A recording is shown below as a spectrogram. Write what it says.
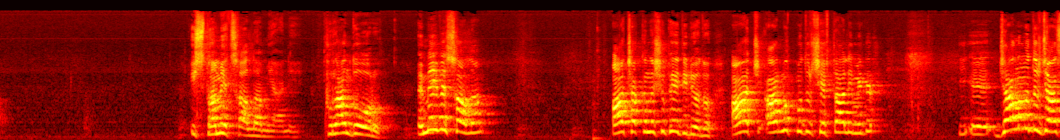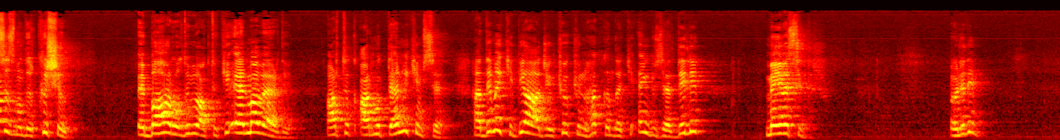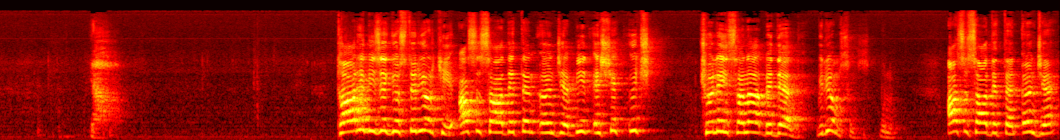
İslamiyet sağlam yani. Kur'an doğru. E meyve sağlam. Ağaç hakkında şüphe ediliyordu. Ağaç armut mudur, şeftali midir? E, canlı mıdır, cansız mıdır kışın? E bahar oldu bir baktı ki elma verdi. Artık armut der mi kimse? Ha demek ki bir ağacın kökünün hakkındaki en güzel delil meyvesidir. Öyle değil mi? Ya. Tarih bize gösteriyor ki asıl saadetten önce bir eşek üç köle insana bedeldi. Biliyor musunuz bunu? Asıl saadetten önce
